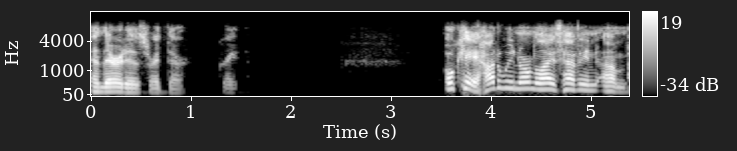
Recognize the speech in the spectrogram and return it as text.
And there it is right there. Great. Okay, how do we normalize having um,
